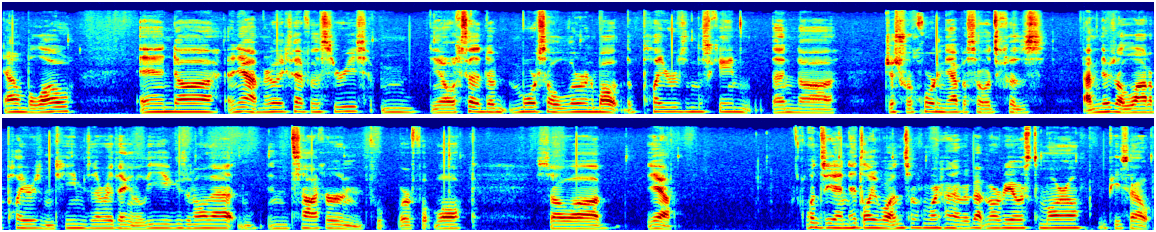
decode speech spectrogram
down below. And, uh, and yeah, I'm really excited for the series. I'm, you know, excited to more so learn about the players in this game than, uh, just recording the episodes, because, I mean, there's a lot of players and teams and everything, and leagues and all that, in, in soccer and fo or football. So, uh, yeah. Once again, hit the like button, so for more content, I bet more videos tomorrow, peace out.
